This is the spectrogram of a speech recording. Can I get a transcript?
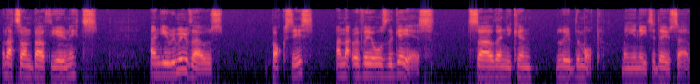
and that's on both units. And you remove those boxes, and that reveals the gears. So then you can lube them up when you need to do so.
